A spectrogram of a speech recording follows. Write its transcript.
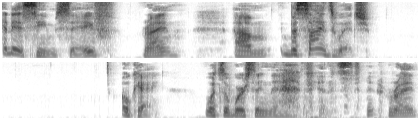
and it seems safe, right? Um, besides which, okay, what's the worst thing that happens, right?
